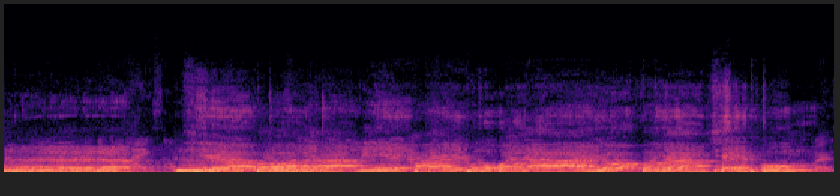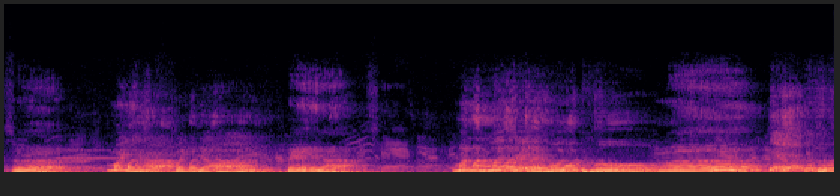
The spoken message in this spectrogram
เดี๋ยวเดี๋ยวเดี๋ยวเที่ยวต่อจากนี้ไปผู้บรรยายยกตัวอย่างเช่นผม เออ ไม่อยากบรรยายเป็นอย่าง มันหัวใจหดหู่เอออยากจะพูดอยากจะบ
